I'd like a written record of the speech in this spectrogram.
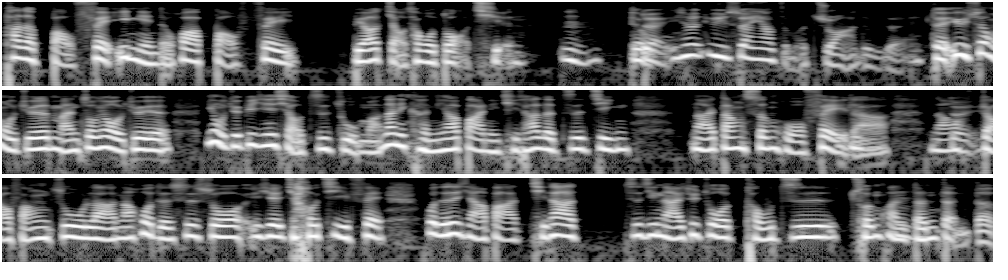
他的保费一年的话，保费。不要缴超过多少钱？嗯，对，对，就是预算要怎么抓，对不对？对，预算我觉得蛮重要。我觉得，因为我觉得毕竟是小资族嘛，那你肯定要把你其他的资金拿来当生活费啦，嗯、然后缴房租啦，那对或者是说一些 交际费，或者是想要把其他的资金拿来去做投资、存款等等的。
